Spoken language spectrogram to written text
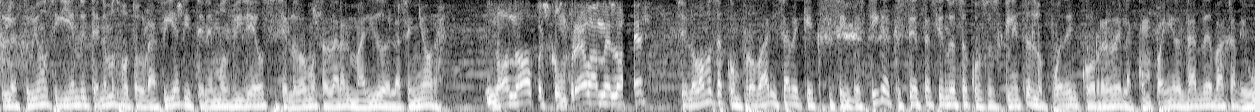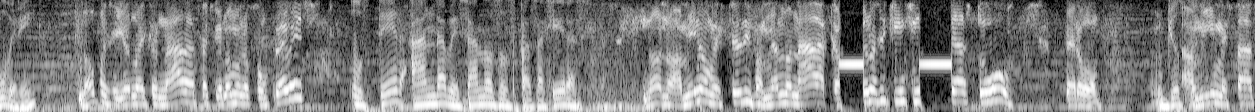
que la estuvimos siguiendo y tenemos fotografías y tenemos videos y se lo vamos a dar al marido de la señora. No, no, pues compruébamelo a ver. Se lo vamos a comprobar y sabe que si se investiga que usted está haciendo eso con sus clientes, lo pueden correr de la compañía, dar de baja de Uber, ¿eh? No, pues yo no he hecho nada hasta que no me lo compruebes. Usted anda besando a sus pasajeras. No, no, a mí no me estés difamando nada, cabrón. Yo no sé quién seas tú, pero Yo a soy- mí me estás...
